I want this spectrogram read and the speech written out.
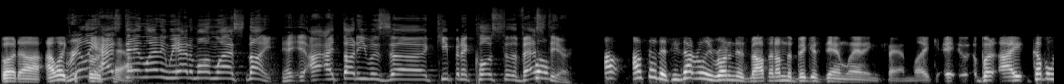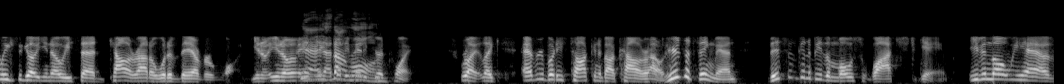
But uh, I like really has half. Dan Lanning. We had him on last night. I, I thought he was uh, keeping it close to the vest well, here. I'll, I'll say this: he's not really running his mouth, and I'm the biggest Dan Lanning fan. Like, it, but I a couple weeks ago, you know, he said Colorado, what have they ever won? You know, you know, yeah, and, he's I think he made a good point. Right, like everybody's talking about Colorado. Here's the thing, man. This is going to be the most watched game, even though we have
